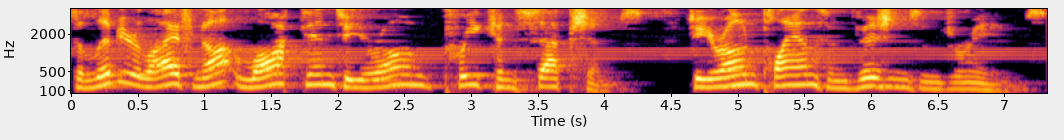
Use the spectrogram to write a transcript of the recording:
To live your life not locked into your own preconceptions, to your own plans and visions and dreams.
